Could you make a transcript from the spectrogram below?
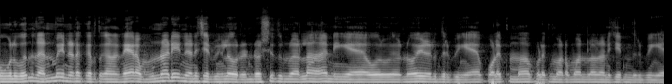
உங்களுக்கு வந்து நன்மை நடக்கிறதுக்கான நேரம். முன்னாடியே நினச்சிருப்பீங்களா? ஒரு ரெண்டு வருஷத்துக்கு முன்னாடிலாம் நீங்கள் ஒரு நோயில் இருந்திருப்பீங்க பிழைப்புமா பிழைக்க மாட்டோமான்லாம் நினச்சிட்டு இருந்திருப்பீங்க.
